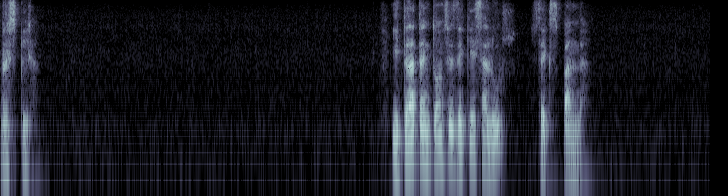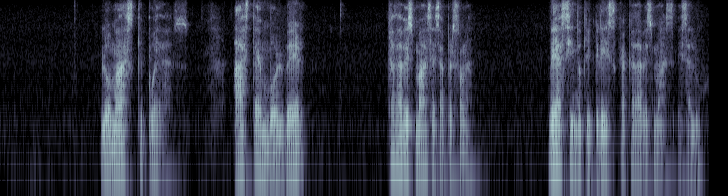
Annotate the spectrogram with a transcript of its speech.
Respira. Y trata entonces de que esa luz se expanda lo más que puedas hasta envolver cada vez más a esa persona. Ve haciendo que crezca cada vez más esa luz.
